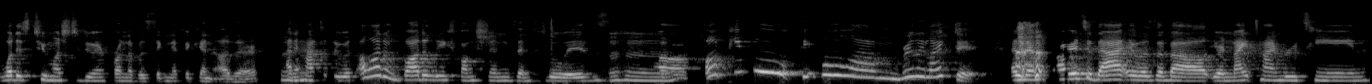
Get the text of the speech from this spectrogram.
what is too much to do in front of a significant other mm-hmm. and it mm-hmm. had to do with a lot of bodily functions and fluids mm-hmm. uh, but people people um, really liked it and then prior to that it was about your nighttime routine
